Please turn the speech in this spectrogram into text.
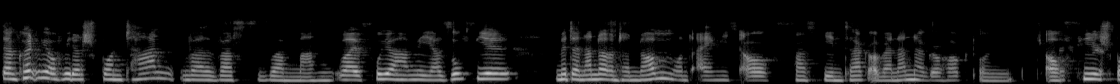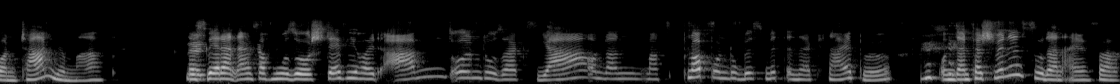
Dann könnten wir auch wieder spontan was zusammen machen, weil früher haben wir ja so viel miteinander unternommen und eigentlich auch fast jeden Tag aufeinander gehockt und auch viel spontan gemacht. Das wäre dann einfach nur so, Steffi, heute Abend und du sagst ja und dann macht's plopp und du bist mit in der Kneipe und dann verschwindest du dann einfach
